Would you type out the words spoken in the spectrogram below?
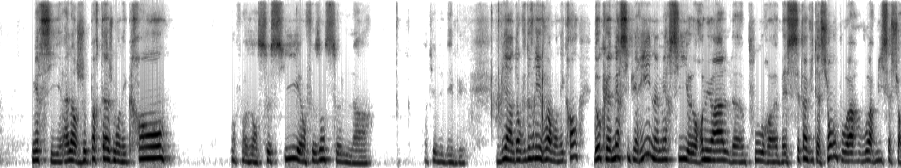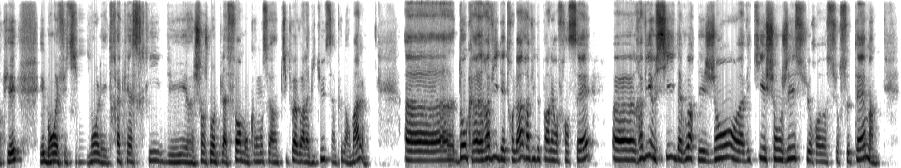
merci. Alors, je partage mon écran en faisant ceci et en faisant cela. À partir du début. Bien, donc vous devriez voir mon écran. Donc, euh, merci Perrine, merci euh, Romuald pour euh, ben, cette invitation, pour avoir mis ça sur pied. Et bon, effectivement, les tracasseries des changements de plateforme, on commence à un petit peu avoir l'habitude, c'est un peu normal. donc, ravi d'être là, ravi de parler en français. ravi aussi d'avoir des gens avec qui échanger sur, sur ce thème.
